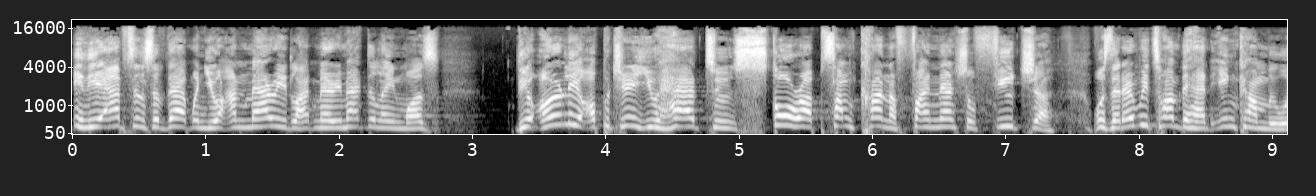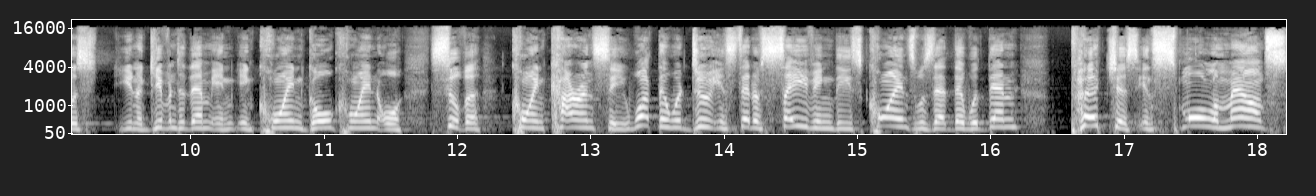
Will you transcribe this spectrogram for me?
In the absence of that, when you're unmarried, like Mary Magdalene was, the only opportunity you had to store up some kind of financial future was that every time they had income, it was you know given to them in, in coin, gold coin, or silver coin currency. What they would do instead of saving these coins was that they would then purchase in small amounts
